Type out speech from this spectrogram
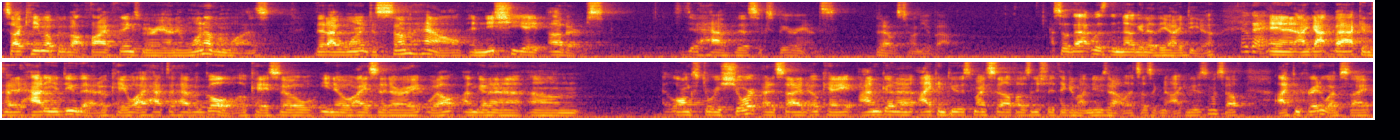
So I came up with about five things, Marianne, and one of them was that I wanted to somehow initiate others to have this experience that I was telling you about. So that was the nugget of the idea. Okay. And I got back and said, How do you do that? Okay, well, I have to have a goal. Okay, so, you know, I said, All right, well, I'm going to, um, long story short, I decided, okay, I'm going to, I can do this myself. I was initially thinking about news outlets. I was like, No, I can do this myself. I can create a website.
